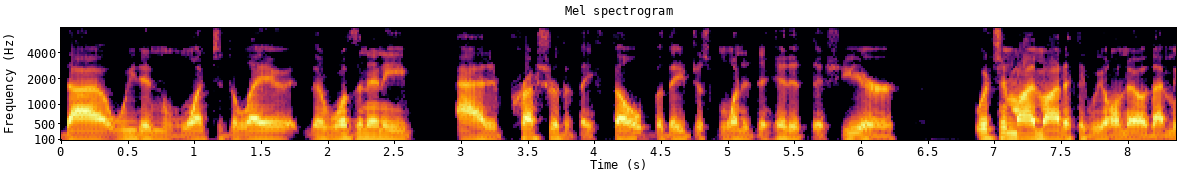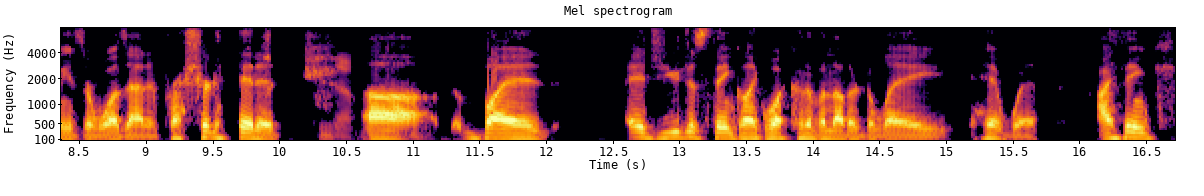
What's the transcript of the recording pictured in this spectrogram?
that we didn't want to delay it. There wasn't any added pressure that they felt, but they just wanted to hit it this year. Which, in my mind, I think we all know that means there was added pressure to hit it. Uh, but it's you just think like, what could have another delay hit with? I think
